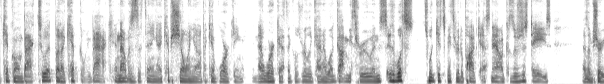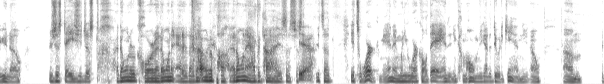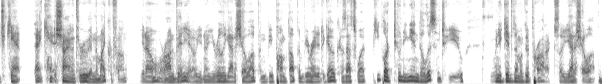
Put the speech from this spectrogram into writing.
I kept going back to it, but I kept going back. And that was the thing. I kept showing up. I kept working. And that work ethic was really kind of what got me through. And it's, it's what's it's what gets me through the podcast now. Cause there's just days, as I'm sure you know, there's just days you just I don't want to record, I don't want to edit, I don't oh. want to I don't want to advertise. It's just yeah. it's a it's work, man. And when you work all day and then you come home and you got to do it again, you know. Um, but you can't that can't shine through in the microphone, you know, or on video. You know, you really got to show up and be pumped up and be ready to go because that's what people are tuning in to listen to you when you give them a good product. So you got to show up.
